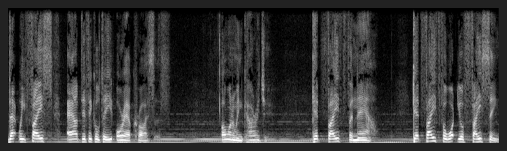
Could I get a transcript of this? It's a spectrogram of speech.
that we face our difficulty or our crisis. I want to encourage you. Get faith for now. Get faith for what you're facing,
